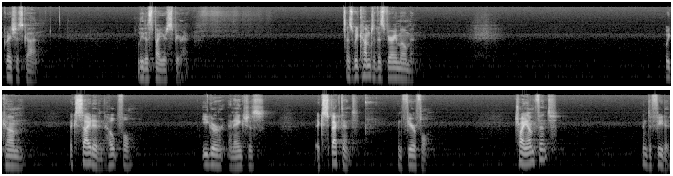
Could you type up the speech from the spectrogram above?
Gracious God, lead us by your Spirit. As we come to this very moment, we come excited and hopeful, eager and anxious, expectant and fearful, triumphant and defeated,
